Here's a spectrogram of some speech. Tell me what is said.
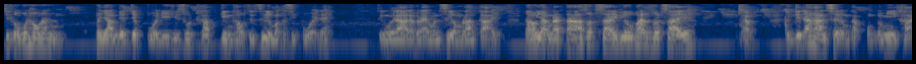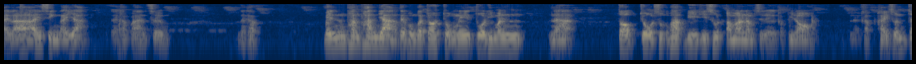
จิตของคนเฮานั้น พยายามจะเจ็บป่วยดีที่สุดครับ กินเขาซื่อๆมันก็สิป่วยได้ถึงเวลาแล้วก็ได้มันเสื่อมร่างกาย เราอยากหน้าตาสดใสผิวพรรณสดใสครับ ก็กินอาหารเสริมครับ ผมก็มีขายหลายสิ่งหลายอย่างนะครับ อาหารเสริมนะครับ เป็นพันๆอย่าง แต่ผมก็จาะจงในตัวที่มันนะฮะตอบโจทย์สุขภาพดีที่สุดเอามานำเสนอกับพี่น้องนะครับใครสนใจ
